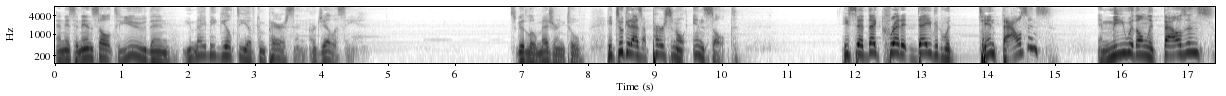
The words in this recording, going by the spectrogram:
and it's an insult to you, then you may be guilty of comparison or jealousy. It's a good little measuring tool. He took it as a personal insult. He said they credit David with ten thousands and me with only thousands.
